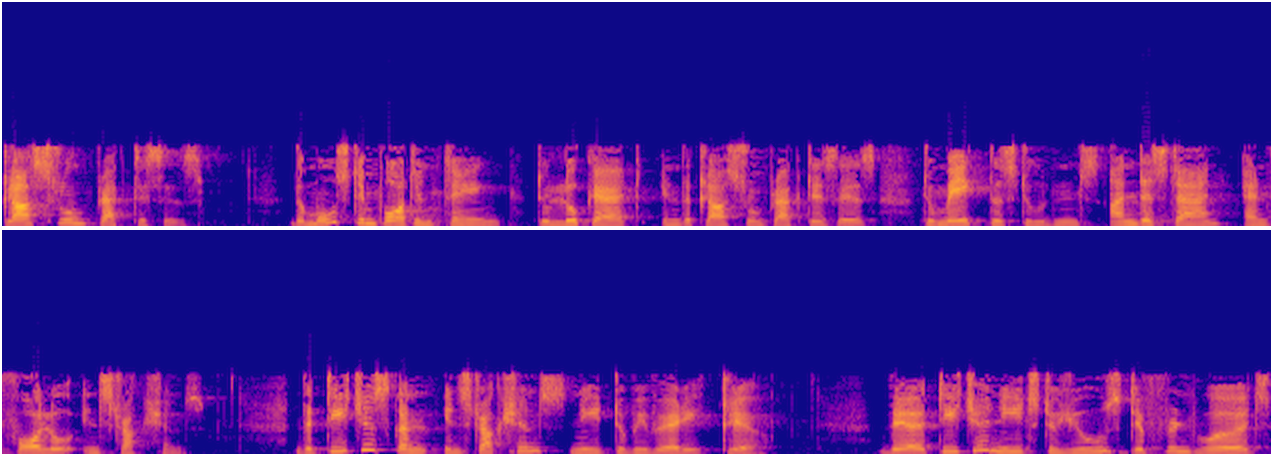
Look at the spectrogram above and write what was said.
Classroom practices. The most important thing to look at in the classroom practice is to make the students understand and follow instructions. The teacher's instructions need to be very clear. The teacher needs to use different words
